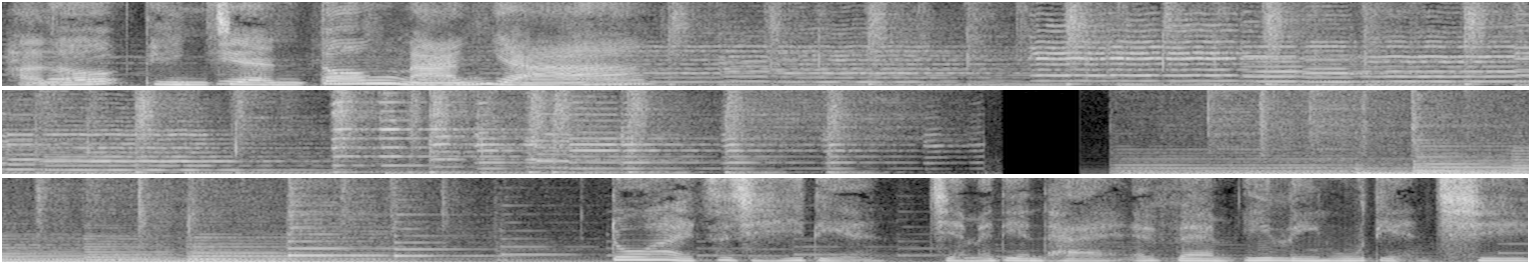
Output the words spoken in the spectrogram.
Hello，听见东南亚。自己一点，姐妹电台 FM 一零五点七。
